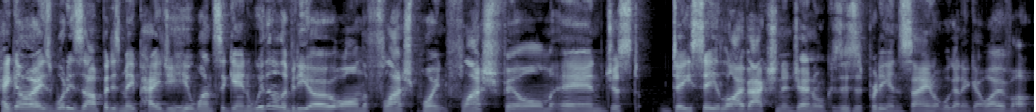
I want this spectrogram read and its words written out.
Hey guys, what is up? It is me, Pagey, here once again with another video on the Flashpoint Flash film and just DC live action in general, because this is pretty insane what we're going to go over.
